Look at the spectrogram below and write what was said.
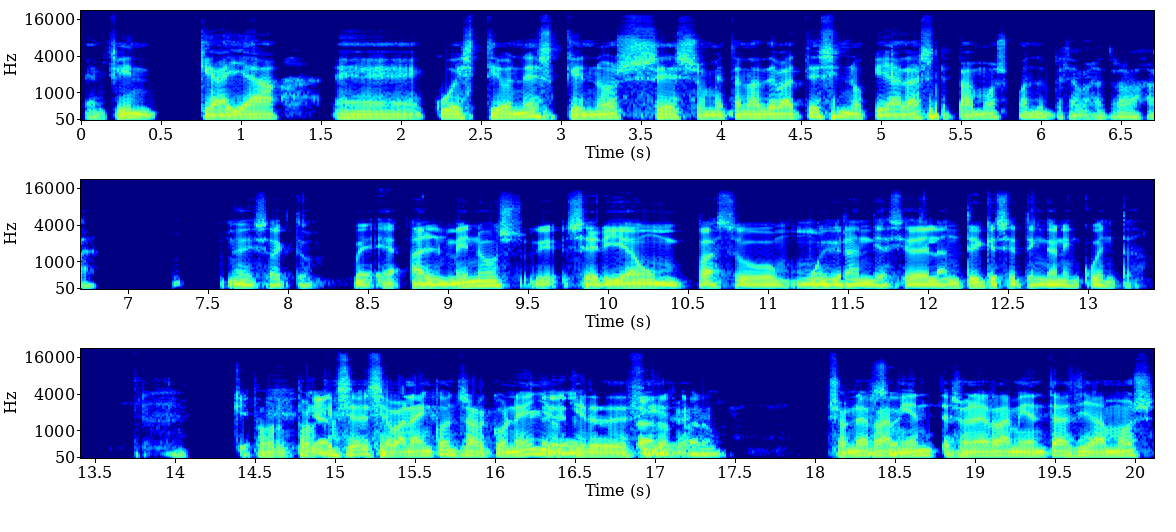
en fin, que haya eh, cuestiones que no se sometan a debate, sino que ya las sepamos cuando empezamos a trabajar. Exacto. Eh, al menos eh, sería un paso muy grande hacia adelante que se tengan en cuenta porque se, van a encontrar con ello, eh, quiero decir. Son herramientas, son herramientas, digamos,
